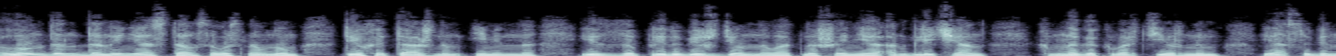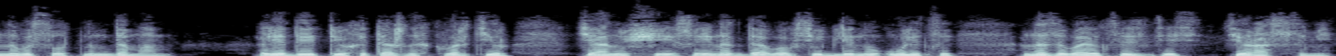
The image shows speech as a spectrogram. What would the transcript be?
Лондон до ныне остался в основном трехэтажным именно из-за предубежденного отношения англичан к многоквартирным и особенно высотным домам. Ряды трехэтажных квартир, тянущиеся иногда во всю длину улицы, называются здесь террасами.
